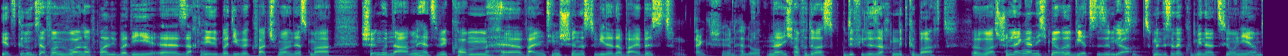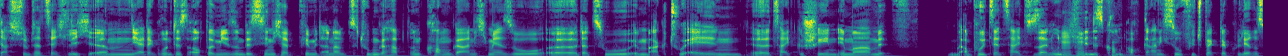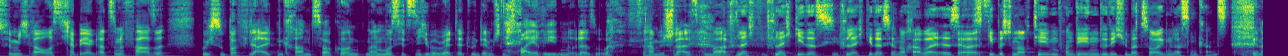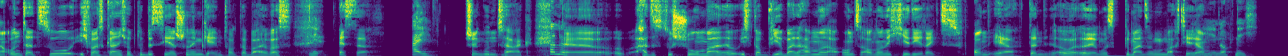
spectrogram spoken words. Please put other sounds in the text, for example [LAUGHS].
Jetzt genug davon. Wir wollen auch mal über die äh, Sachen reden, über die wir quatschen wollen. Erstmal schönen guten Abend, herzlich willkommen, Herr Valentin. Schön, dass du wieder dabei bist. Dankeschön, hallo. Na, ich hoffe, du hast gute viele Sachen mitgebracht. Du warst schon länger nicht mehr oder wir zusammen, ja. zumindest in der Kombination hier. Das stimmt tatsächlich. Ähm, ja, der Grund ist auch bei mir so ein bisschen, ich habe viel mit anderen zu tun gehabt und komme gar nicht mehr so äh, dazu, im aktuellen äh, Zeitgeschehen immer mit am Puls der Zeit zu sein. Und mhm. ich finde, es kommt auch gar nicht so viel Spektakuläres für mich raus. Ich habe eher gerade so eine Phase, wo ich super viel alten Kram zocke und man muss jetzt nicht über Red Dead Redemption 2 [LAUGHS] reden oder so. Das haben wir schon alles gemacht. Aber vielleicht, vielleicht geht das, vielleicht geht das ja noch. Aber es, ja, es gibt bestimmt auch Themen, von denen du dich überzeugen lassen kannst. Genau. Und dazu, ich weiß gar nicht, ob du bisher schon im Game Talk dabei warst. Nee. Esther. Hi. Schönen guten Tag. Hallo. Äh, hattest du schon mal, ich glaube, wir beide haben uns auch noch nicht hier direkt on air dann äh, irgendwas gemeinsam gemacht hier, ja? Nee, noch nicht.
